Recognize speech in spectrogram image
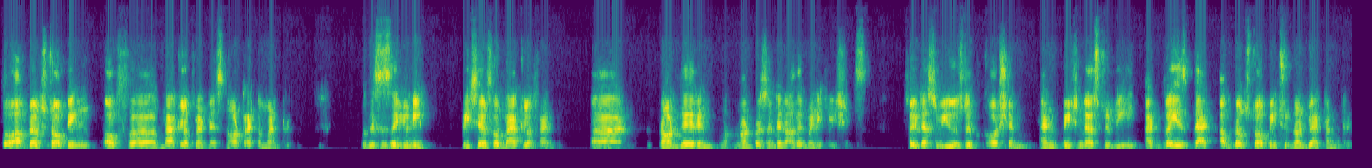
So abrupt stopping of uh, baclofen is not recommended. So this is a unique feature for baclofen, uh, not there in not present in other medications. So it has to be used with caution, and patient has to be advised that abrupt stopping should not be attempted.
